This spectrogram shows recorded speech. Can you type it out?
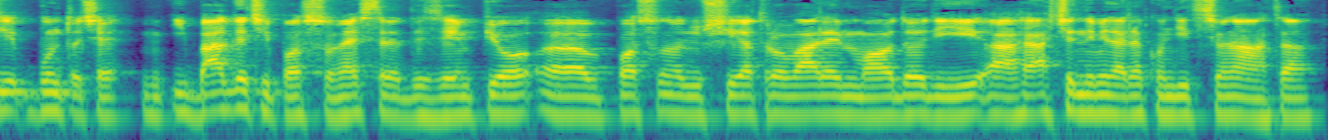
Sì, appunto, cioè, i bug ci possono essere, ad esempio, uh, possono riuscire a trovare il modo di uh, accendermi l'aria condizionata.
